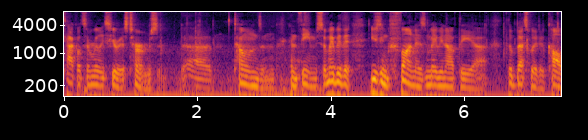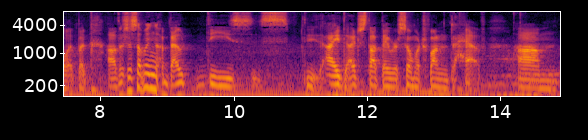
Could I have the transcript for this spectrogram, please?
tackled some really serious terms. Uh, tones and, and themes. So maybe the using fun is maybe not the uh, the best way to call it, but uh, there's just something about these I, I just thought they were so much fun to have. Um,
